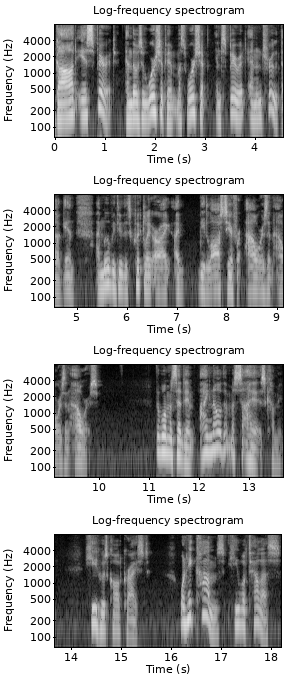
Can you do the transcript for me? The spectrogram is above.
God is spirit, and those who worship him must worship in spirit and in truth. Now, again, I'm moving through this quickly, or I, I'd be lost here for hours and hours and hours. The woman said to him, I know that Messiah is coming, he who is called Christ. When he comes, he will tell us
